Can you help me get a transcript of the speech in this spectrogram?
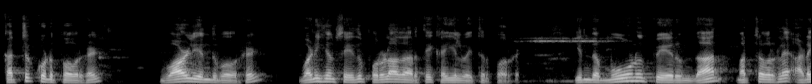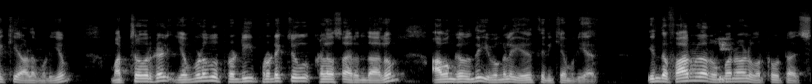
கற்றுக் கொடுப்பவர்கள் வாழ் ஏந்துபவர்கள் வணிகம் செய்து பொருளாதாரத்தை கையில் வைத்திருப்பவர்கள். இந்த மூணு பேரும் தான் மற்றவர்களை அடக்கி ஆள முடியும். மற்றவர்கள் எவ்வளவு ப்ரொடி ப்ரொடக்டிவ் கலர்ஸாக இருந்தாலும் அவங்க வந்து இவங்களை எதிர்த்து நிற்க முடியாது. இந்த ஃபார்முலா ரொம்ப நாள் ஒர்க் அவுட் ஆச்சு.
